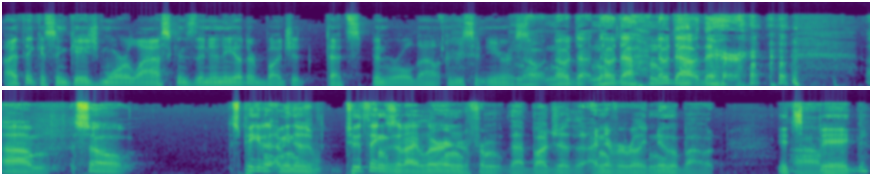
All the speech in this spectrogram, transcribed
I think it's engaged more Alaskans than any other budget that's been rolled out in recent years. No, no doubt, no doubt, no doubt there. um, so, speaking, of, I mean, there's two things that I learned from that budget that I never really knew about. It's big.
